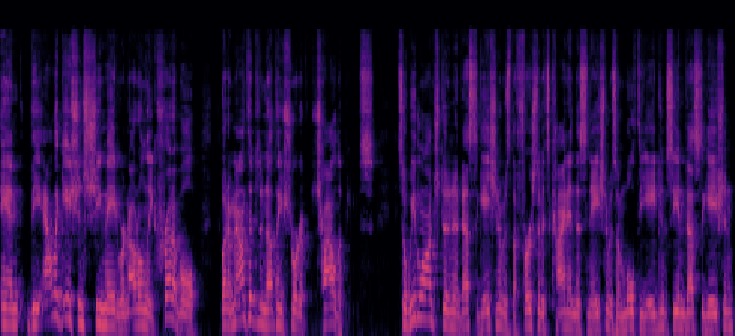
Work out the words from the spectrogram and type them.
And the allegations she made were not only credible, but amounted to nothing short of child abuse. So we launched an investigation. It was the first of its kind in this nation. It was a multi-agency investigation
